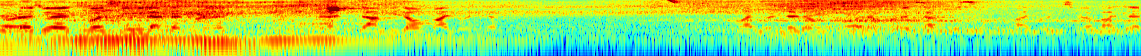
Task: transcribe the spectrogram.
थोड्याच वेळात बस येईल आता थोड्याच वेळात आम्ही जाऊ मालवणला. मालवणला जाऊन तुम्हाला परत दाखवतो. मालवणचा बाजार.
